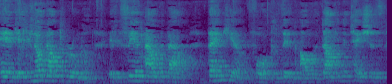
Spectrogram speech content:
And if you know Dr. Bruner, if you see him out and about, thank him for presenting all the documentations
